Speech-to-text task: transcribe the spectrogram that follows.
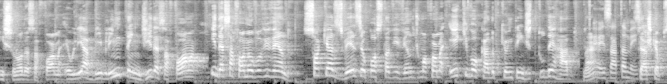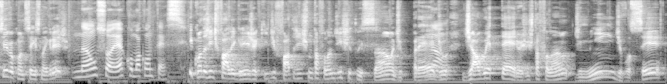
ensinou dessa forma, eu li a Bíblia e entendi dessa forma e dessa forma eu vou vivendo. Só que às vezes eu posso estar vivendo de uma forma equivocada porque eu entendi tudo errado, né? É, exatamente. Você acha que é possível acontecer isso na igreja? Não só é como acontece. E quando a gente fala igreja aqui, de fato a gente não está falando de instituição, de prédio, não. de algo etéreo. A gente está falando de mim, de você,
